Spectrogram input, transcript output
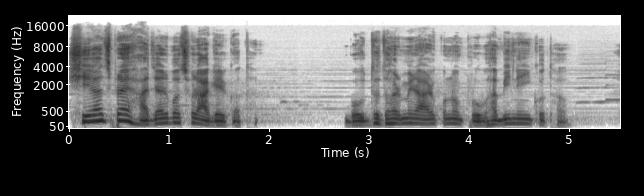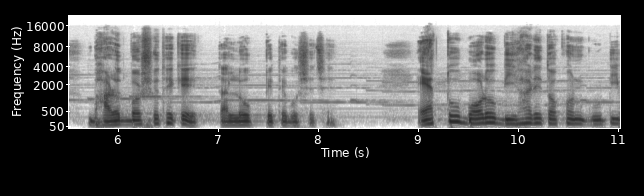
সে আজ প্রায় হাজার বছর আগের কথা। বৌদ্ধ ধর্মের আর কোনো প্রভাবই নেই কোথাও। ভারতবর্ষ থেকে তা লোপ পেতে বসেছে। এত বড় বিহারে তখন গুটি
